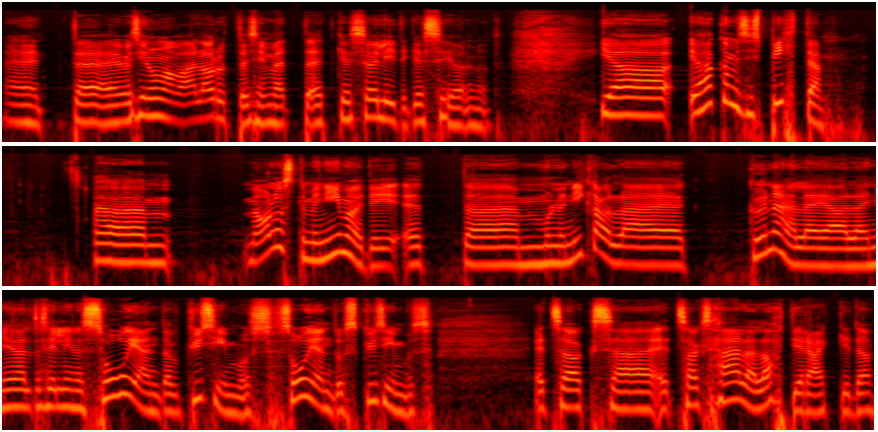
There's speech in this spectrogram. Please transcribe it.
et äh, me siin omavahel arutasime, et, et kes olid ja kes ei olnud. ja, ja hakkame siis pihta ähm,. me alustame niimoodi, et äh, mul on igale kõnelejale nii-öelda selline soojendav küsimus, soojendusküsimus, et saaks, et saaks hääle lahti rääkida.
